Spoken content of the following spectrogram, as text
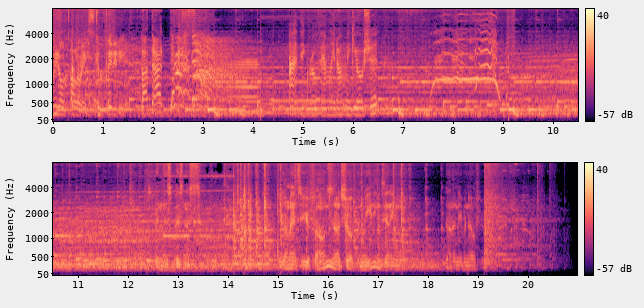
We don't tolerate stupidity. Got that? Yes, I think real family don't make you owe shit. In this business. You don't answer your phone, you don't show up in meetings anymore. I don't even know if you're.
